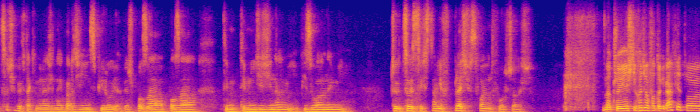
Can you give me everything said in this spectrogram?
co Ciebie w takim razie najbardziej inspiruje, wiesz, poza, poza tym, tymi dziedzinami wizualnymi? Czy co jesteś w stanie wpleść w swoją twórczość? Znaczy, jeśli chodzi o fotografię, to,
